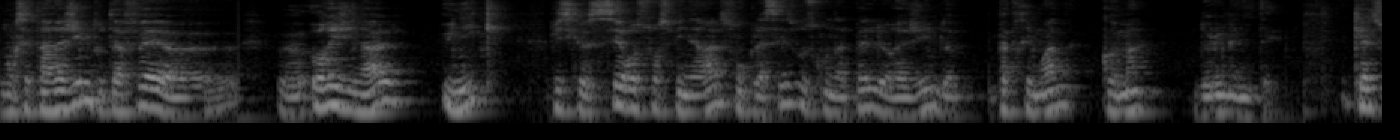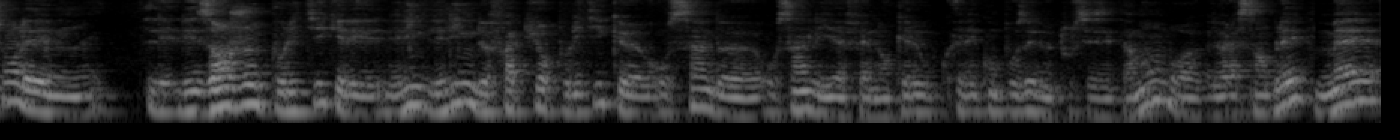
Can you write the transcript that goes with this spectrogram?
Donc c'est un régime tout à fait euh, euh, original, unique, puisque ces ressources minérales sont placées sous ce qu'on appelle le régime de patrimoine commun de l'humanité. Quels sont les, les, enjeux politiques et les, lignes de fracture politique euh, au sein de, de l'IFN Donc elle, est composée de tous ces États membres de l'Assemblée, mais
